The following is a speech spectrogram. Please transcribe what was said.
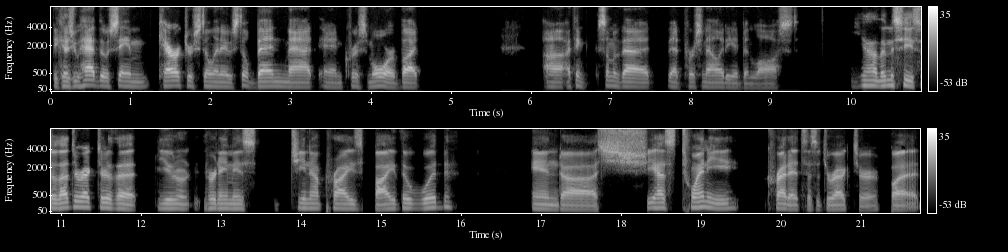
because you had those same characters still in it. It was still Ben, Matt, and Chris Moore, but uh, I think some of that that personality had been lost. Yeah, let me see. So that director that you her name is Gina Prize by the Wood, and uh, she has twenty credits as a director, but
